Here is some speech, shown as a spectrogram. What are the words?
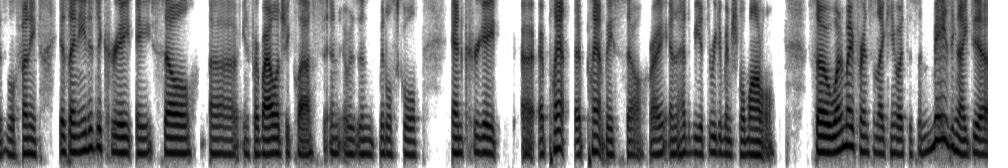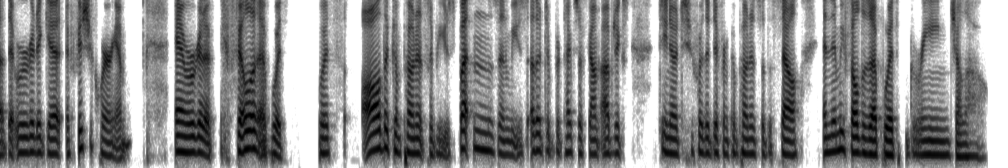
is a little funny is I needed to create a cell uh, in for biology class, and it was in middle school, and create a, a plant a plant based cell, right? And it had to be a three dimensional model. So one of my friends and I came up with this amazing idea that we were going to get a fish aquarium, and we we're going to fill it up with with all the components. Like we use buttons and we use other different types of found objects, to, you know, to, for the different components of the cell. And then we filled it up with green jello.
